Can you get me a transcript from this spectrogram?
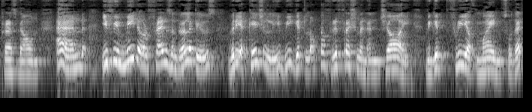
pressed down. And if we meet our friends and relatives very occasionally we get a lot of refreshment and joy. We get free of mind so that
